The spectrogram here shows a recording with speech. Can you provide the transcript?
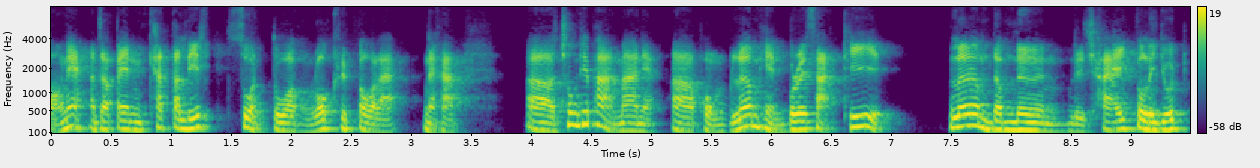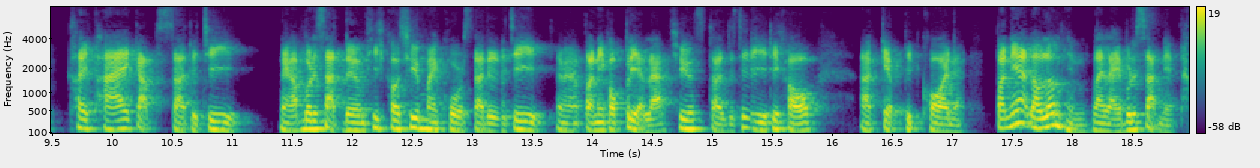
2เนี่ยอาจจะเป็น catalyst ส่วนตัวของโลกคริปโตแล้วนะครับ ช่วงที่ผ่านมาเนี่ยผมเริ่มเห็นบริษัทที่เริ่มดำเนินหรือใช้กลยุทธ์คล้ายๆกับ strategy นะครับบริษัทเดิมที่เขาชื่อ micro strategy ใช่ไหมตอนนี้เขาเปลี่ยนแล้วชื่อ strategy ที่เขาเก็บ bitcoin เนี่ยตอนนี้เราเริ่มเห็นหลาย ๆ บริษัทเนี่ยท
